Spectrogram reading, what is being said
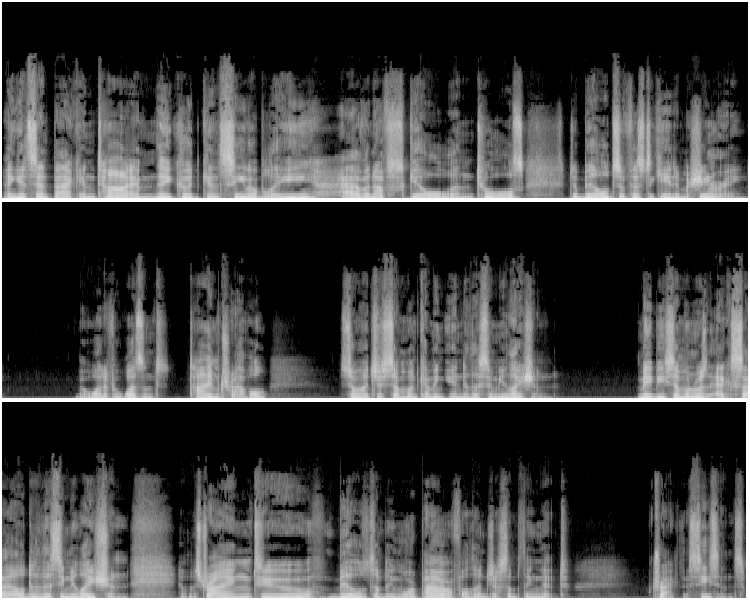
and gets sent back in time, they could conceivably have enough skill and tools to build sophisticated machinery. But what if it wasn't time travel, so much as someone coming into the simulation? Maybe someone was exiled to the simulation and was trying to build something more powerful than just something that tracked the seasons.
